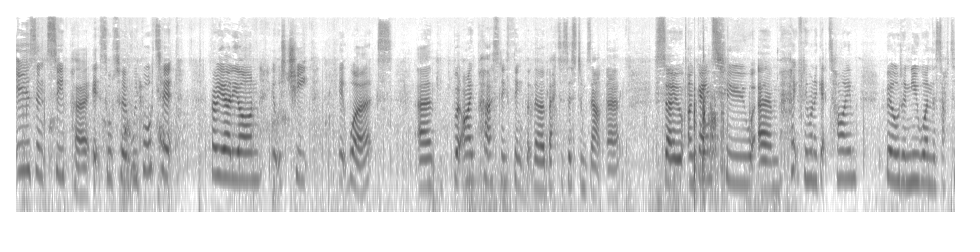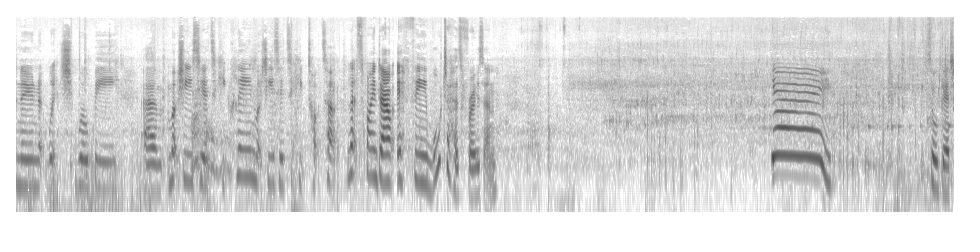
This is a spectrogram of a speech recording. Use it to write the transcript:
isn't super. It's sort of, we bought it very early on, it was cheap, it works, um, but I personally think that there are better systems out there. So I'm going to, um, hopefully when I get time, build a new one this afternoon which will be um, much easier to keep clean, much easier to keep topped up. Let's find out if the water has frozen. Yay! It's all good.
